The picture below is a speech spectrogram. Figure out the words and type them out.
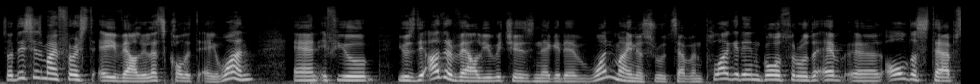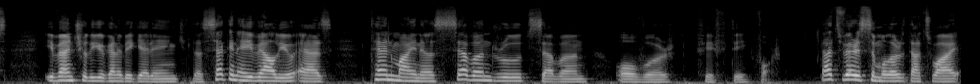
So this is my first a value. Let's call it a1. And if you use the other value, which is negative 1 minus root 7, plug it in, go through the, uh, all the steps, eventually you're going to be getting the second a value as 10 minus 7 root 7 over 54. That's very similar. That's why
